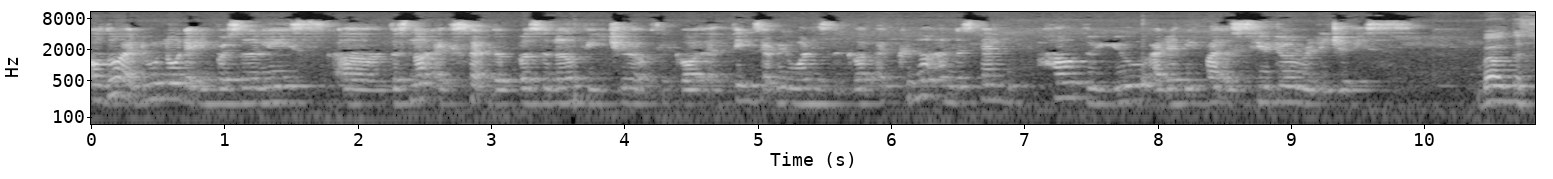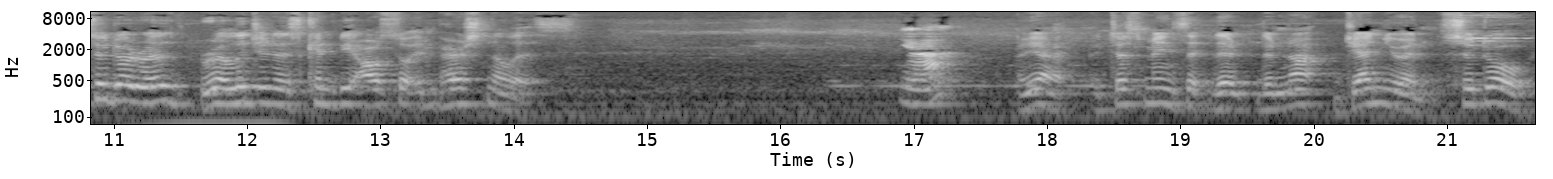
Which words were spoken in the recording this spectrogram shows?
Although I do know that impersonalists uh, does not accept the personal feature of the God and thinks everyone is the God, I could not understand how do you identify a pseudo religionist. Well, the pseudo religionists can be also impersonalists. Yeah. Yeah, it just means that they're, they're not genuine. Pseudo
